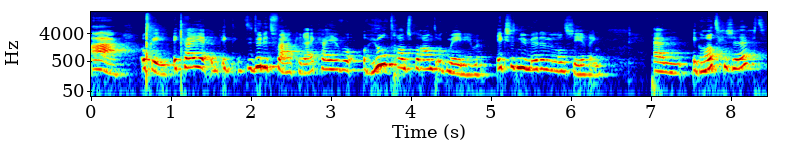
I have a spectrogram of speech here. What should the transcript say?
Ah, oké, ik ga je, ik, doe dit vaker. Hè. Ik ga je heel transparant ook meenemen. Ik zit nu midden in een lancering. En ik had gezegd,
